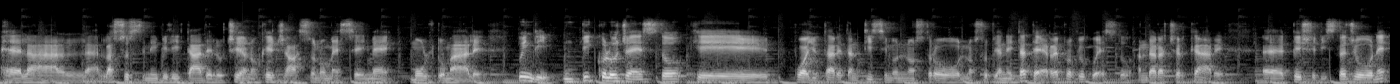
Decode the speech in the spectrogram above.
eh, la, la, la, sostenibilità dell'oceano che già sono messe ahimè molto male. Quindi un piccolo gesto che può aiutare tantissimo il nostro, il nostro pianeta Terra è proprio questo, andare a cercare eh, pesce di stagione,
